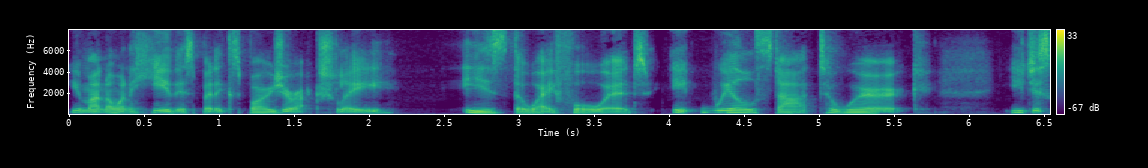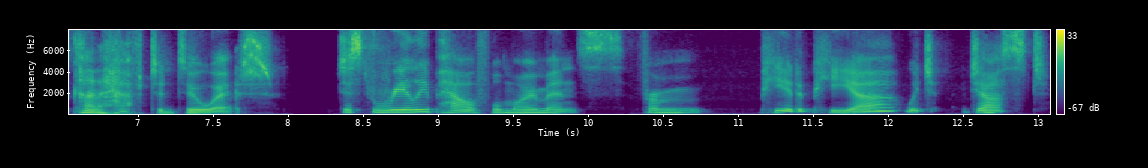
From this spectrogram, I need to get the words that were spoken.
you might not want to hear this, but exposure actually is the way forward. It will start to work. You just kind of have to do it. Just really powerful moments from peer to peer, which just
